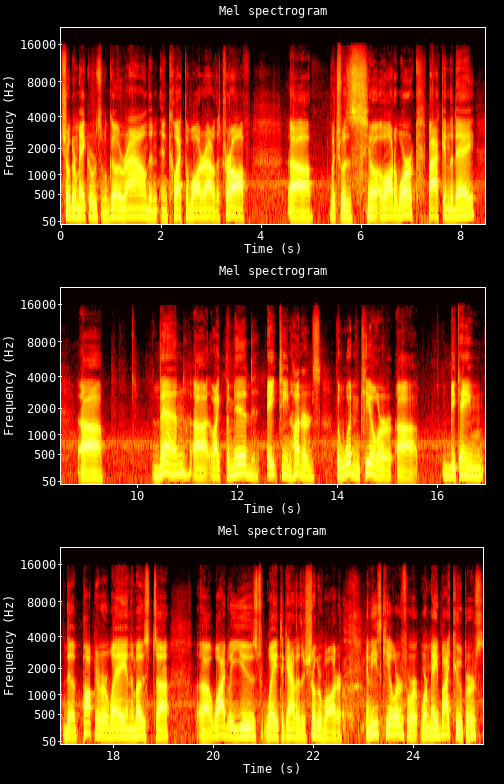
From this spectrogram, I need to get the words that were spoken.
sugar makers would go around and, and collect the water out of the trough, uh, which was you know, a lot of work back in the day. Uh, then, uh, like the mid 1800s, the wooden keeler uh, became the popular way and the most uh, uh, widely used way to gather the sugar water. And these keelers were, were made by coopers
